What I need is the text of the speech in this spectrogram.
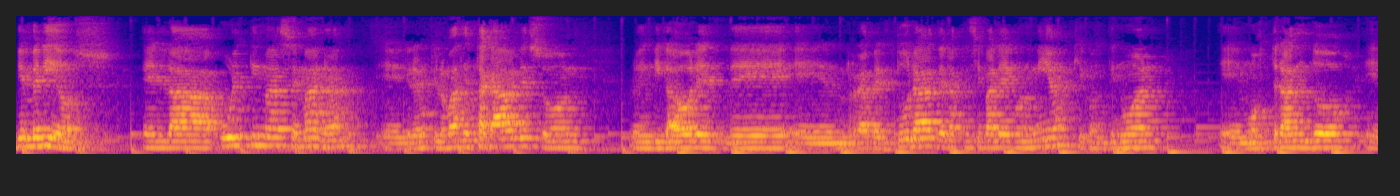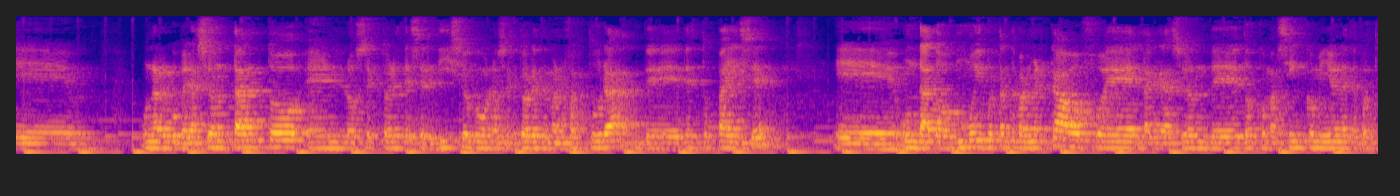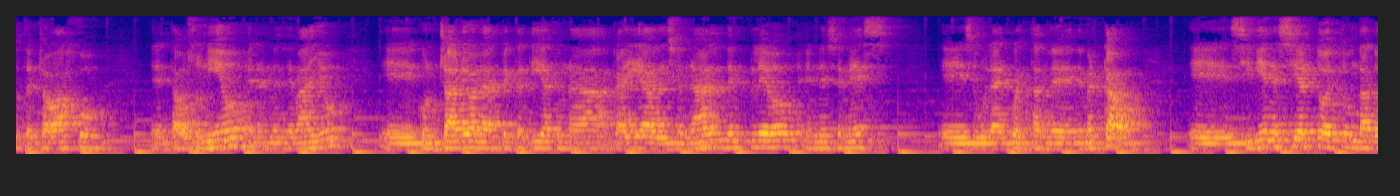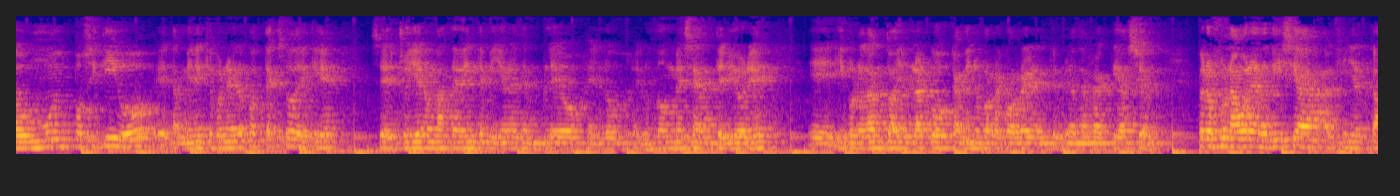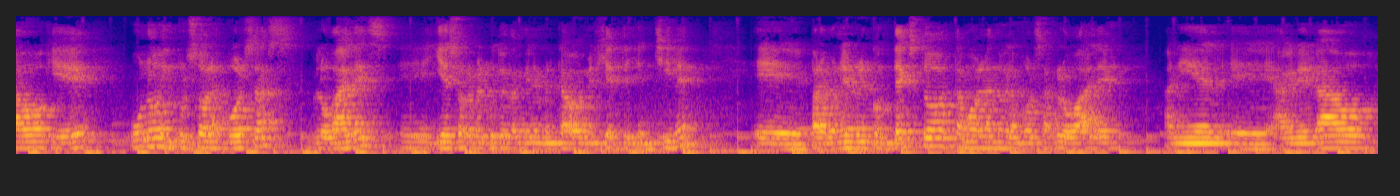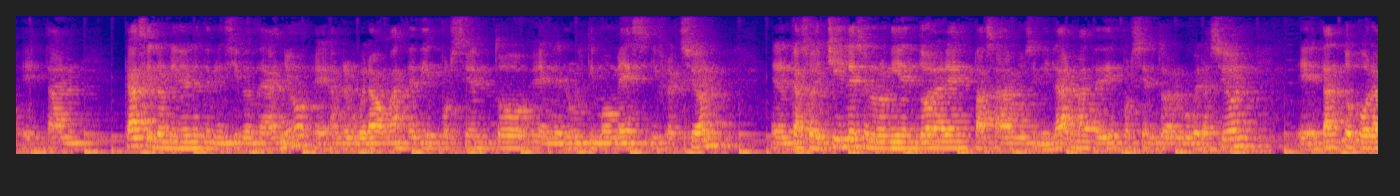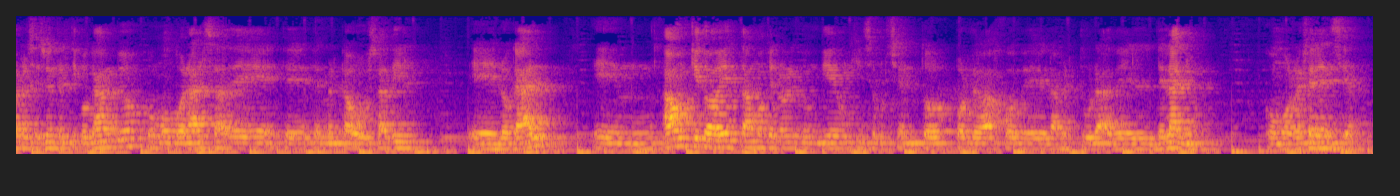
Bienvenidos. En la última semana, eh, creemos que lo más destacable son los indicadores de eh, reapertura de las principales economías que continúan eh, mostrando una recuperación tanto en los sectores de servicio como en los sectores de manufactura de, de estos países. un dato muy importante para el mercado fue la creación de 2,5 millones de puestos de trabajo en Estados Unidos en el mes de mayo, eh, contrario a las expectativas de una caída adicional de empleo en ese mes, eh, según las encuestas de, mercado. Eh, si bien es cierto, esto es un dato muy positivo, también hay que ponerlo en contexto de que se destruyeron más de 20 millones de empleos en los, en los dos meses anteriores y por lo tanto hay un largo camino por recorrer en términos de reactivación. Pero fue una buena noticia al fin y al cabo que uno impulsó las bolsas globales eh, y eso repercutió también en mercados emergentes y en Chile. Eh, para ponerlo en contexto, estamos hablando de las bolsas globales a nivel eh, agregado están casi en los niveles de principios de año, han recuperado más de 10% en el último mes y fracción. En el caso de Chile, si uno lo mide en dólares, pasa algo similar, más de 10% de recuperación, tanto por apreciación del tipo de cambio como por alza del mercado bursátil local. Em, aunque todavía estamos del orden de un 10 o un 15% por debajo de la apertura del, del, año, como referencia.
